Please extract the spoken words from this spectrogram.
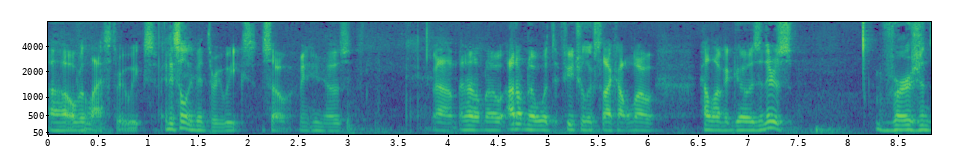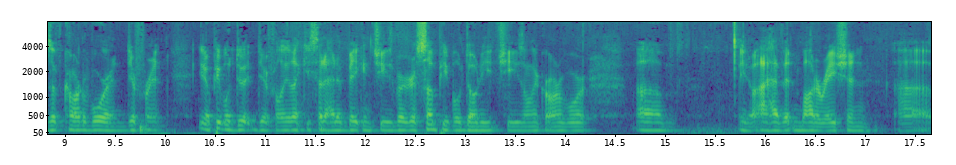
uh, over the last three weeks, and it's only been three weeks. So I mean, who knows? Um, and I don't know. I don't know what the future looks like. I don't know how long it goes. And there's versions of carnivore and different. You know, people do it differently. Like you said, I had a bacon cheeseburger. Some people don't eat cheese on the carnivore. Um, you know, I have it in moderation, uh,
